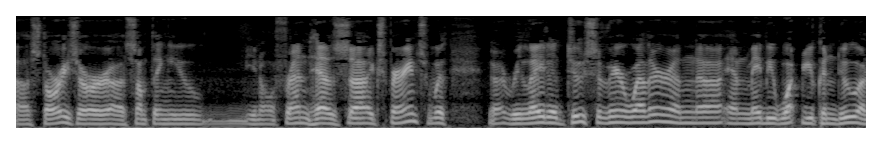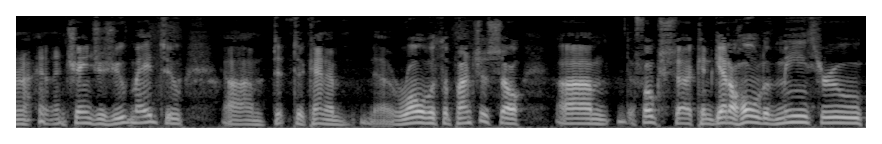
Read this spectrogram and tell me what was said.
uh, stories or uh, something you you know a friend has uh, experienced with uh, related to severe weather and and maybe what you can do and, and changes you've made to um, to, to kind of roll with the punches. So um, folks can get a hold of me through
